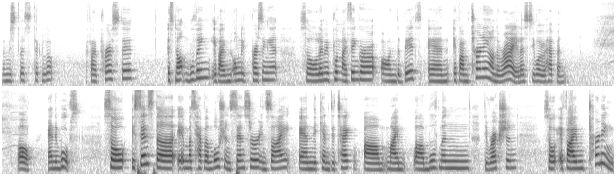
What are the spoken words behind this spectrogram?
let me, let's take a look. If I pressed it, it's not moving if I'm only pressing it. So let me put my finger on the bits and if I'm turning on the right, let's see what will happen. Oh, and it moves. So it sends the, it must have a motion sensor inside and it can detect um, my uh, movement direction. So if I'm turning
